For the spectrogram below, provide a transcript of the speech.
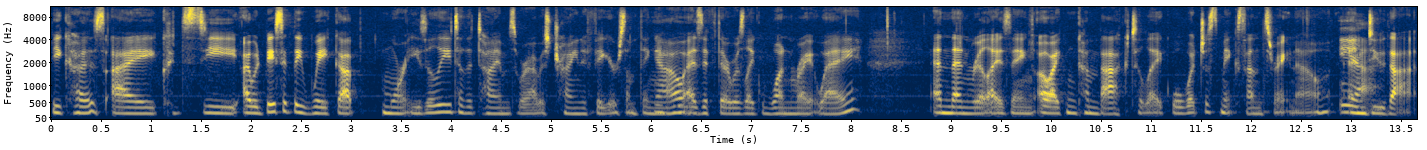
because I could see, I would basically wake up more easily to the times where I was trying to figure something out as if there was like one right way. And then realizing, oh, I can come back to like, well, what just makes sense right now Yeah. and do that.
